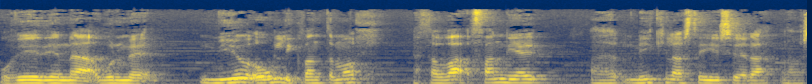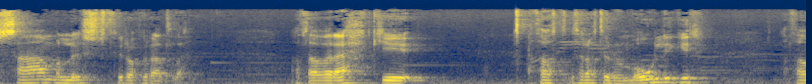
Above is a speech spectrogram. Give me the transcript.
og við hérna vorum með mjög ólík vandamál en þá var, fann ég að mikilvægast að ég sé að það var samalust fyrir okkur alla. Að það var ekki þráttur að við vorum ólíkir að þá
